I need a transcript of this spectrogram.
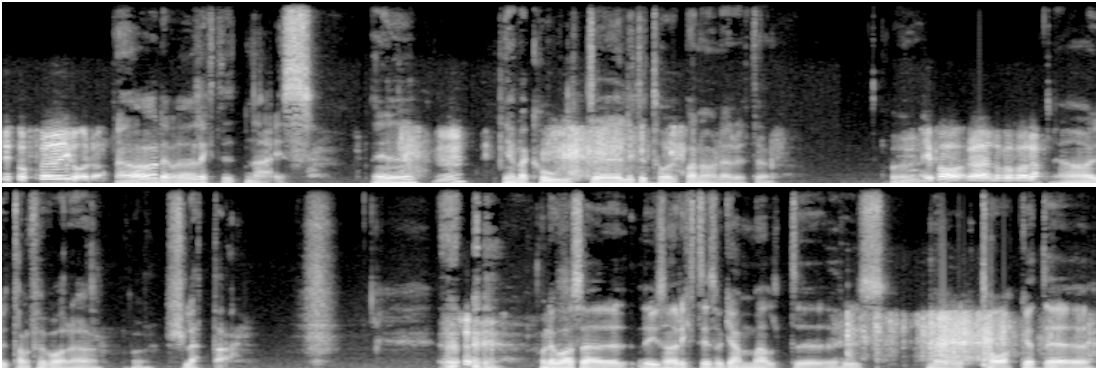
Kristoffer igår då? Ja, det var riktigt nice. Det är Mm. jävla coolt eh, litet torp han har där ute. På, I Vara, eller vad var det? ja, utanför Vara på Slätta. Och det var så här, det är ju så riktigt så gammalt eh, hus. Där taket är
